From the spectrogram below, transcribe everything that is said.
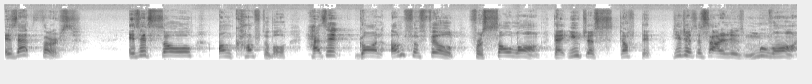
Is that thirst? Is it so uncomfortable? Has it gone unfulfilled for so long that you just stuffed it? You just decided to just move on?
